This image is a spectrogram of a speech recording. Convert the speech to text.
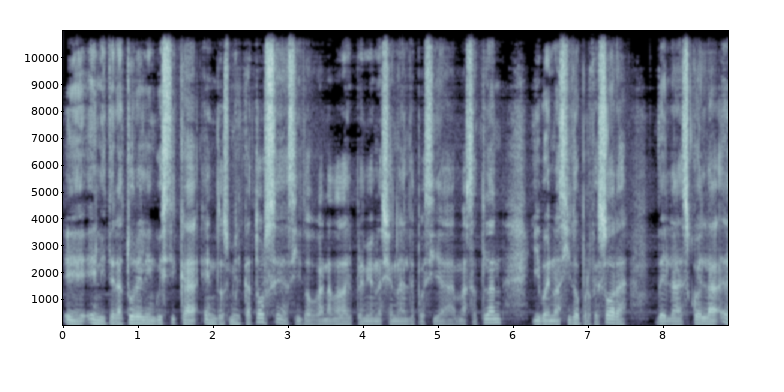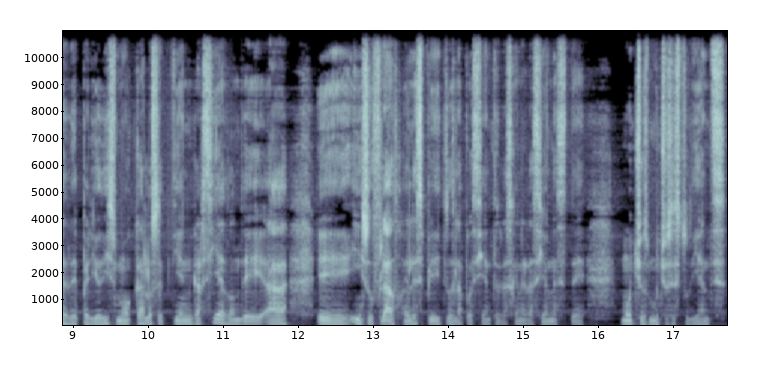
eh, en Literatura Lingüística en 2014. Ha sido ganadora del Premio Nacional de Poesía Mazatlán y bueno, ha sido profesora de la Escuela de Periodismo Carlos Septién García, donde ha eh, insuflado el espíritu de la poesía entre las generaciones de muchos, muchos estudiantes.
